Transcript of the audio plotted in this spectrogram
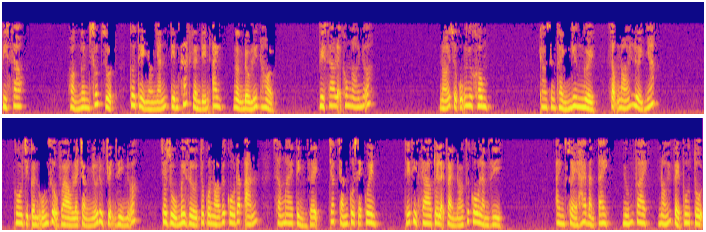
Vì sao? Hoàng Ngân sốt ruột, cơ thể nhỏ nhắn tiến sát gần đến anh, ngẩng đầu lên hỏi. Vì sao lại không nói nữa? Nói rồi cũng như không. Cao Dương Thành nghiêng người, giọng nói lười nhác. Cô chỉ cần uống rượu vào là chẳng nhớ được chuyện gì nữa. Cho dù bây giờ tôi có nói với cô đáp án, sáng mai tỉnh dậy chắc chắn cô sẽ quên. Thế thì sao tôi lại phải nói với cô làm gì? Anh xòe hai bàn tay, nhún vai, nói vẻ vô tội.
